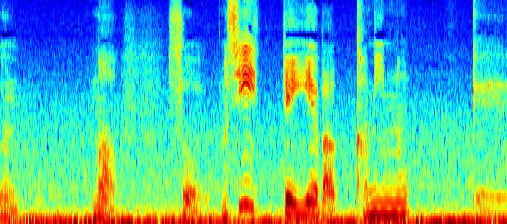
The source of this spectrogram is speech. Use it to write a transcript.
うん。まあそう、まあ、強いて言えば髪の毛。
